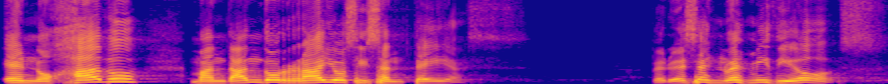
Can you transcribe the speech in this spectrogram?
enojado, mandando rayos y centellas. Pero ese no es mi Dios.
